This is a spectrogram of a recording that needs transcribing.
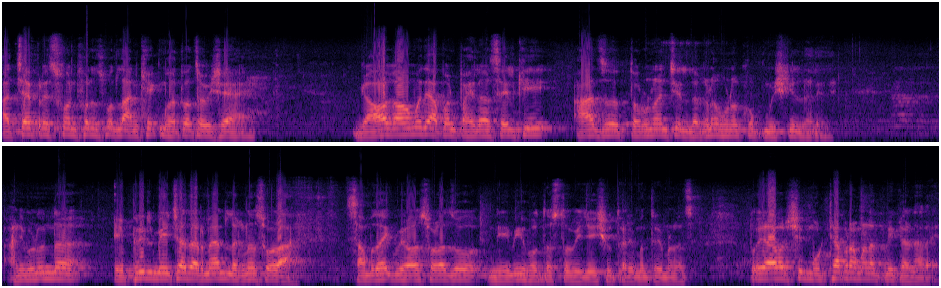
आजच्या प्रेस कॉन्फरन्समधला आणखी एक महत्त्वाचा विषय आहे. गावागावामध्ये आपण पाहिलं असेल की आज तरुणांची लग्न होणं खूप मुश्किल झालेलं आहे. आणि म्हणून एप्रिल मेच्या दरम्यान लग्न सोहळा सामुदायिक विवाह सोहळा जो नेहमी होत असतो विजय शिवतारे मंत्रिमंडळाचा तो यावर्षी मोठ्या प्रमाणात मी करणार आहे.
